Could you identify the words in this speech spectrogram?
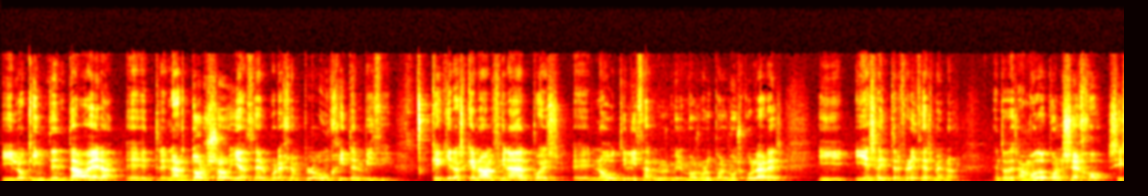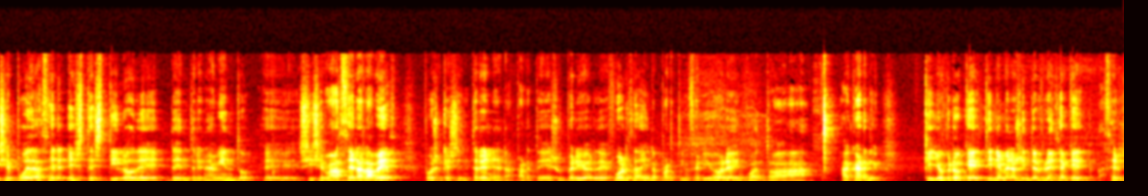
Y lo que intentaba era eh, entrenar torso y hacer, por ejemplo, un hit en bici. Que quieras que no, al final, pues eh, no utilizas los mismos grupos musculares y, y esa interferencia es menor. Entonces, a modo consejo, si se puede hacer este estilo de, de entrenamiento, eh, si se va a hacer a la vez, pues que se entrene la parte superior de fuerza y la parte inferior en cuanto a, a cardio. Que yo creo que tiene menos interferencia que hacer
